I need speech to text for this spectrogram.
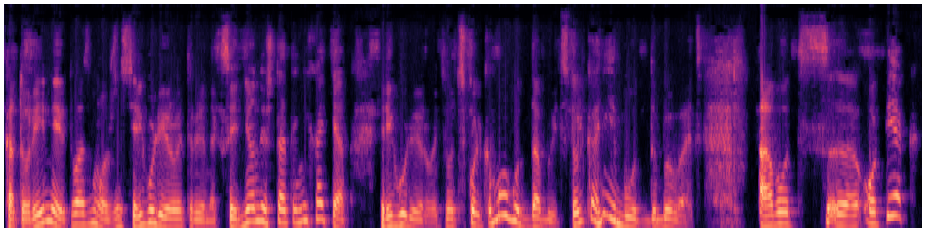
которые имеют возможность регулировать рынок. Соединенные Штаты не хотят регулировать. Вот сколько могут добыть, столько они и будут добывать. А вот э, ОПЕК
